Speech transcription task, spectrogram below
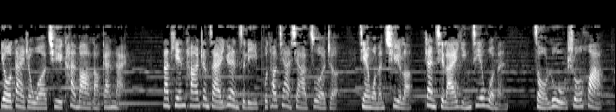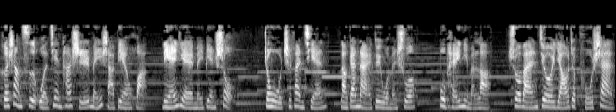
又带着我去看望老干奶。那天他正在院子里葡萄架下坐着，见我们去了，站起来迎接我们，走路说话和上次我见他时没啥变化，脸也没变瘦。中午吃饭前，老干奶对我们说：“不陪你们了。”说完，就摇着蒲扇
